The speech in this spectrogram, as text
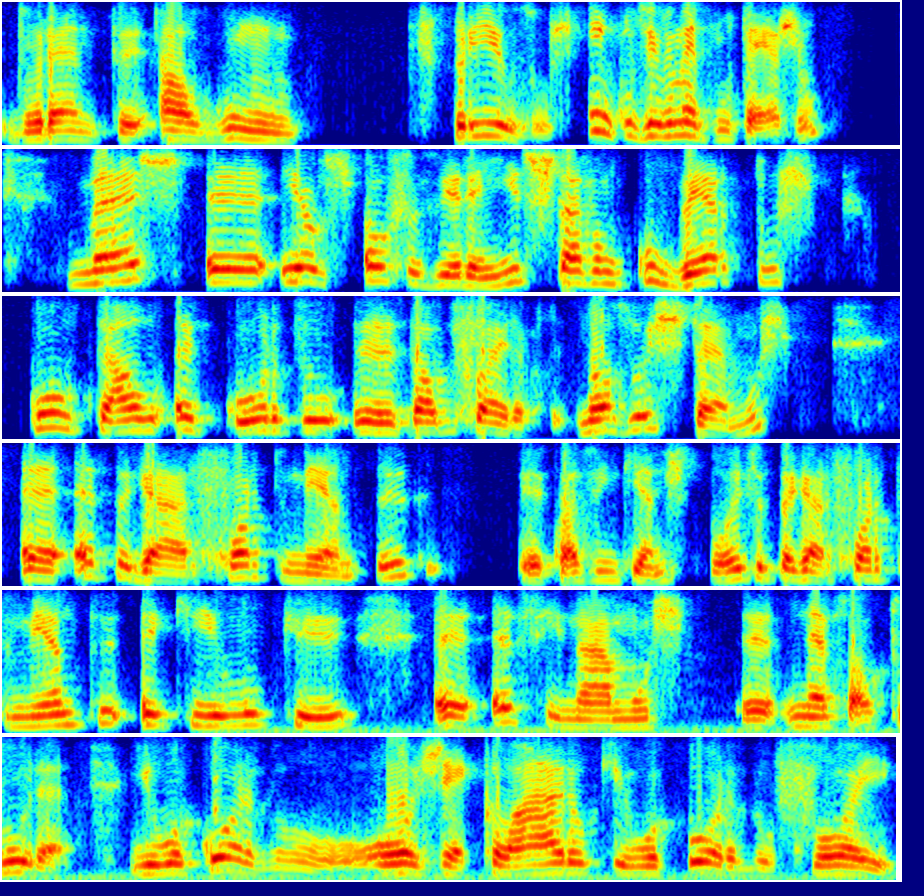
durante alguns períodos, inclusivamente no Tejo, mas uh, eles, ao fazerem isso, estavam cobertos com o tal acordo uh, de Albufeira. Nós hoje estamos uh, a pagar fortemente, quase 20 anos depois, a pagar fortemente aquilo que assinámos nessa altura. E o acordo, hoje é claro que o acordo foi,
